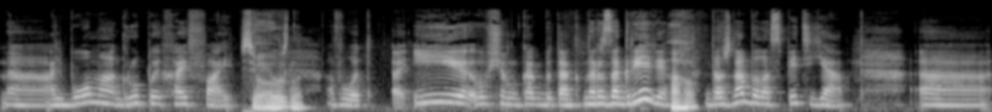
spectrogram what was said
а, альбома группы Hi-Fi. Серьезно? Вот. И, в общем, как бы так, на разогреве Ага. должна была спеть я. А,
